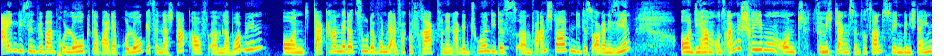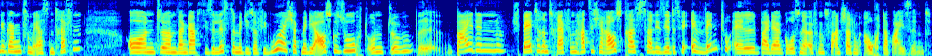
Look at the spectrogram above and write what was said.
Eigentlich sind wir beim Prolog dabei. Der Prolog ist in der Stadt auf ähm, Laborbühnen und da kamen wir dazu, da wurden wir einfach gefragt von den Agenturen, die das ähm, veranstalten, die das organisieren. Und die haben uns angeschrieben und für mich klang das interessant, deswegen bin ich da hingegangen zum ersten Treffen. Und ähm, dann gab's diese Liste mit dieser Figur. Ich habe mir die ausgesucht und ähm, bei den späteren Treffen hat sich herauskristallisiert, dass wir eventuell bei der großen Eröffnungsveranstaltung auch dabei sind.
